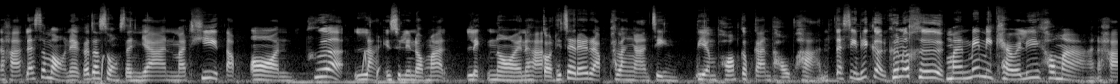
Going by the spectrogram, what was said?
นะคะและสมองเนี่ยก็จะส่งสัญญาณมาที่ตับอ่อน เพื่อหลั่งอินซูลินออกมาเล็กน้อยนะคะก่อนที่จะได้รับพลังงานจริงเตรียมพร้อมกับการเผาผลาญแต่สิ่งที่เกิดขึ้นก็คือ มันไม่มีแคลอรี่เข้ามานะคะ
